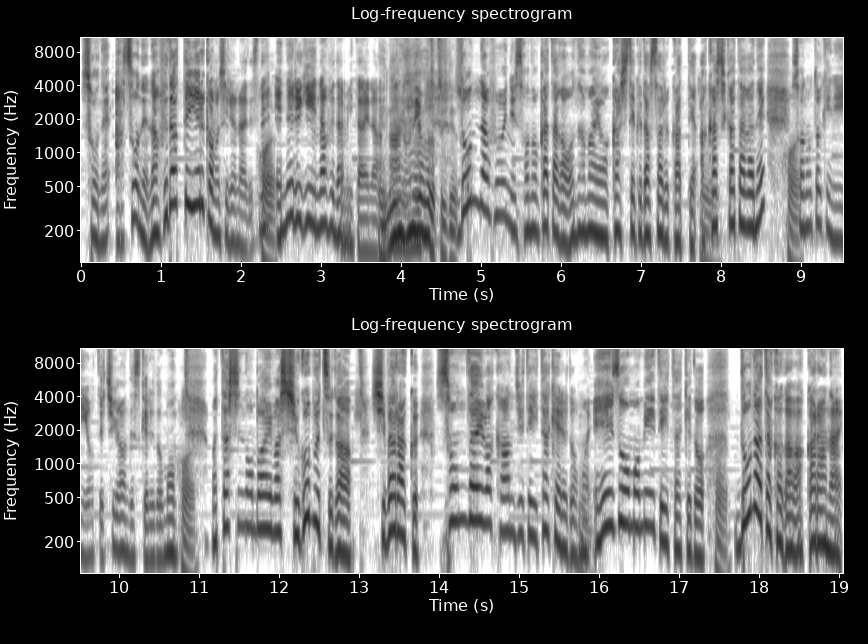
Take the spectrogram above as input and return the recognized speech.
そうね、あ、そうね、名札って言えるかもしれないですね。はい。エネルギー名札みたいな。エネルギー名札ついてるんですか？どんな風にその方がお名前を明かしてくださるかって、うん。明かし方がね、はい。その時によって違うんですけれども、はい。私の場合は守護物がしばらく存在は感じていたけれども、うん。映像も見えていたけど、はい。どなたかがわからない。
